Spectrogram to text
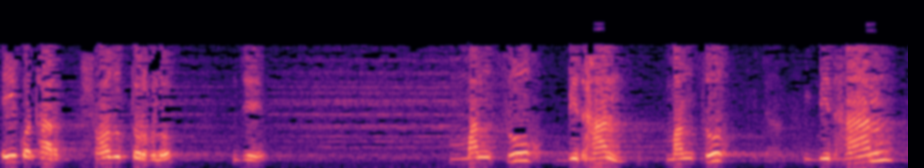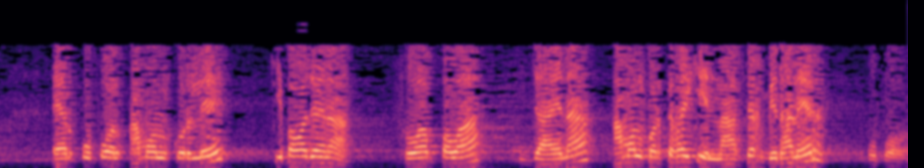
এই কথার সহজ উত্তর হল যে মানসুখ বিধান মানসুখ বিধান এর উপর আমল করলে কি পাওয়া যায় না? সোয়াব পাওয়া যায় না। আমল করতে হয় কি? নাসেখ বিধানের উপর।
